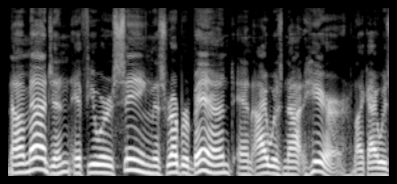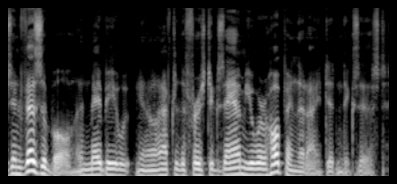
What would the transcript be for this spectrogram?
Now imagine if you were seeing this rubber band and I was not here, like I was invisible, and maybe, you know, after the first exam you were hoping that I didn't exist.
